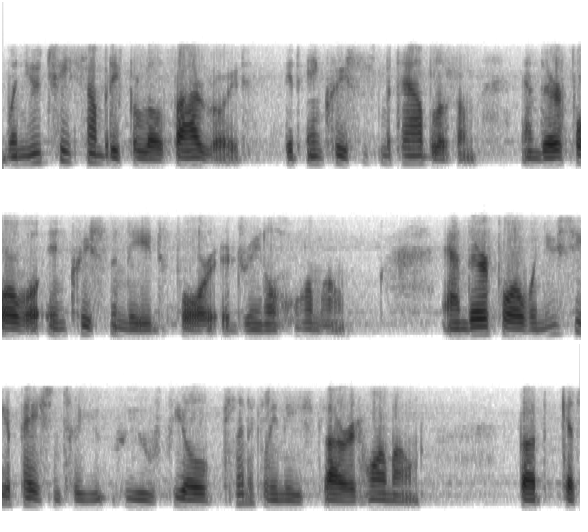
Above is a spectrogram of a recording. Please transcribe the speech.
When you treat somebody for low thyroid, it increases metabolism and therefore will increase the need for adrenal hormone. And therefore, when you see a patient who you, who you feel clinically needs thyroid hormone, but gets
